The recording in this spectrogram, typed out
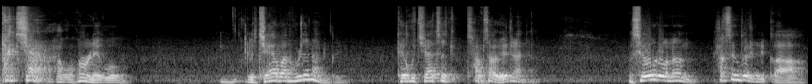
닥쳐! 하고 혼을 내고 음, 제압한 훈련하는 거예요. 대구 지하철 참사가 왜 일어나냐. 세월호는 학생들이니까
